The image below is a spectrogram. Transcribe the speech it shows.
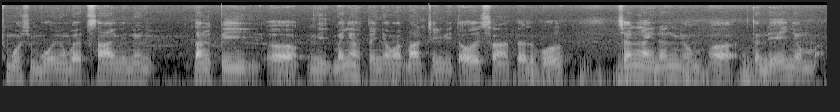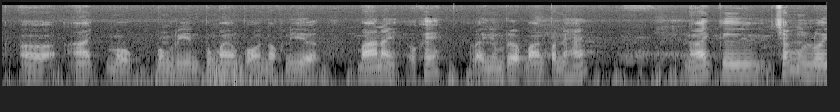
ឈ្មោះជាមួយនឹង website មួយហ្នឹងតាំងពីងាកមិញតែខ្ញុំអត់បានចេញវីដេអូដោយសារតែរវល់អញ្ចឹងថ្ងៃហ្នឹងខ្ញុំតនីខ្ញុំអាចមកបង្រៀនពុកម៉ែបងប្អូនដល់គ្នាបានហើយអូខេឥឡូវខ្ញុំរើបានប៉ុណ្ណេះហើយហ្នឹងហើយគឺអញ្ចឹងលុយ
